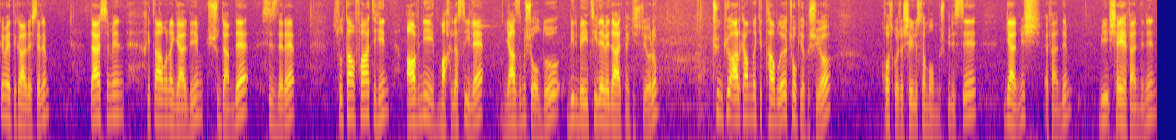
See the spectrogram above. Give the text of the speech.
Kıymetli kardeşlerim, dersimin hitamına geldiğim şu demde sizlere Sultan Fatih'in Avni mahlası ile yazmış olduğu bir beytiyle veda etmek istiyorum. Çünkü arkamdaki tabloya çok yakışıyor. Koskoca Şeyhülislam olmuş birisi gelmiş efendim bir şeyh efendinin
